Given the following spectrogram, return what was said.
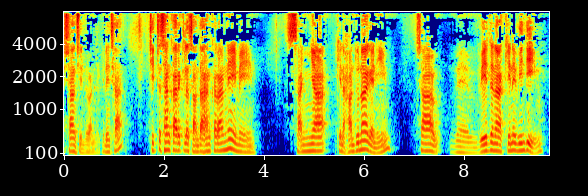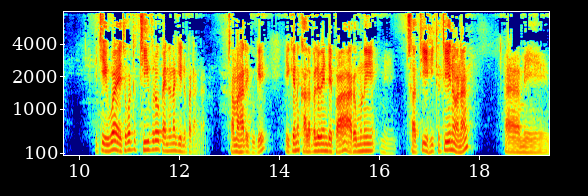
සංසිඳවන්නේ. ඒ නිසා චිත්ත සංකාර කියලා සඳහන් කරන්නේ මේ සංඥා කියන හඳුනා ගැනීම සා වේදනා කියන විඳීම්. ඉතින් ඒවා එතකොට තීව්‍රව පැන නගින්න පටන් ගන්නවා. සමහරෙකුගේ ඒ කියන කලබල වෙන්න එපා අරමුණේ මේ සතියේ හිත තියෙනවා නම් මේ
